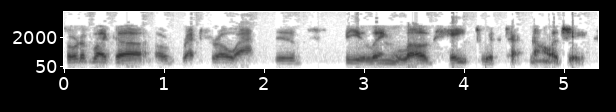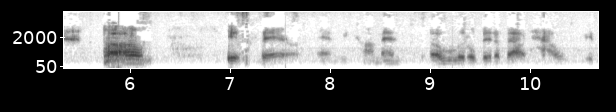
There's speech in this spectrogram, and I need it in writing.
sort of like a, a retroactive feeling love hate with technology. Um, it's there, and we comment a little bit about how it's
